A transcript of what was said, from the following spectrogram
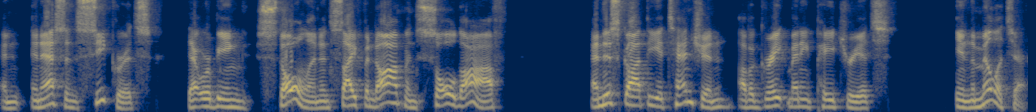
and, in essence, secrets that were being stolen and siphoned off and sold off. And this got the attention of a great many patriots in the military.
